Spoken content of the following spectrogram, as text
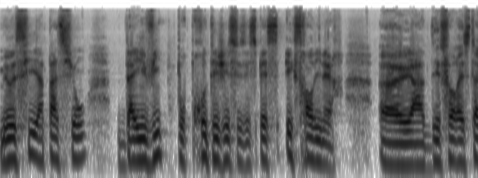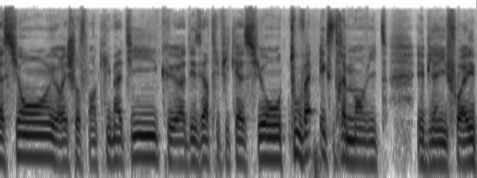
mais aussi la passion d'aller vite pour protéger ces espèces extraordinaires. Euh, la déforestation, le réchauffement climatique, la désertification, tout va extrêmement vite. Eh bien, il faut aller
